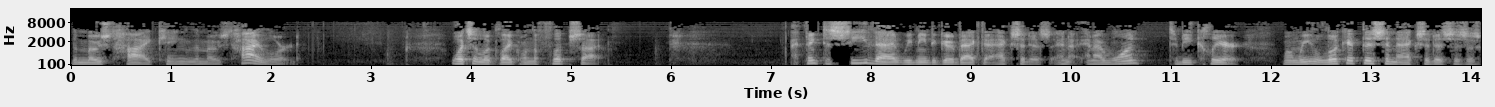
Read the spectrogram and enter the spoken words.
the Most High King, the Most High Lord. What's it look like on the flip side? I think to see that we need to go back to Exodus, and and I want to be clear. When we look at this in Exodus, this is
